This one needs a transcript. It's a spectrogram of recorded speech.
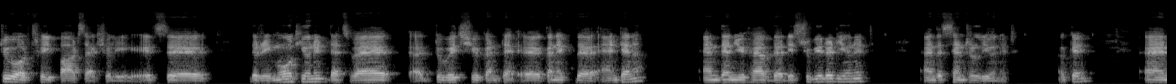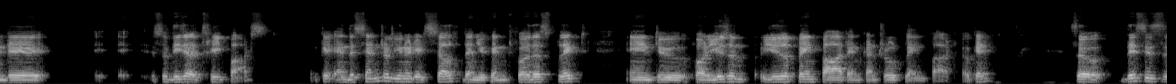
two or three parts actually. It's uh, the remote unit that's where uh, to which you can uh, connect the antenna, and then you have the distributed unit and the central unit. Okay, and uh, so these are three parts. Okay, and the central unit itself, then you can further split into for user user plane part and control plane part. Okay, so this is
